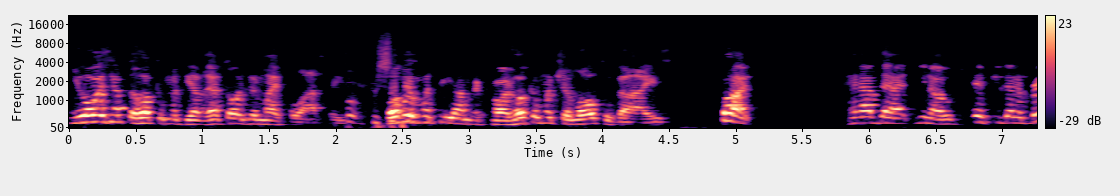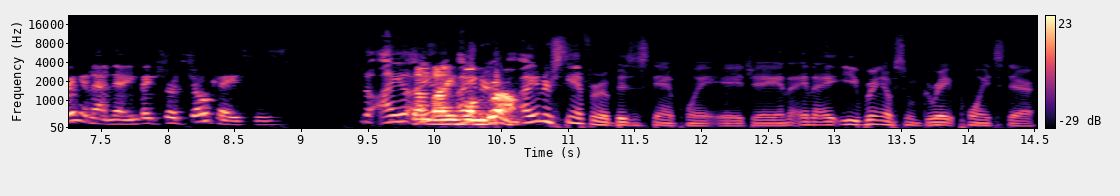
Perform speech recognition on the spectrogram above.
you always have to hook them with the other. That's always been my philosophy. For- for hook them with the undercard, hook them with your local guys, but have that. You know, if you're going to bring in that name, make sure it showcases. No, I, I, Somebody I, I. I understand from a business standpoint, AJ, and and I, you bring up some great points there.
